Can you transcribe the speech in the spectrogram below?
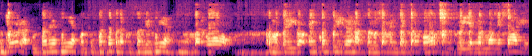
yo, la custodia es mía, por supuesto que la custodia es mía, sin embargo, como te digo, he incumplido en absolutamente todo, incluyendo el monetario.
